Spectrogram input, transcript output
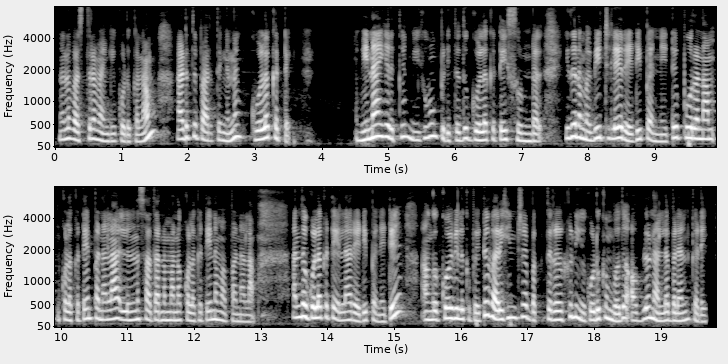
அதனால் வஸ்திரம் வாங்கி கொடுக்கலாம். அடுத்து பார்த்திங்கன்னா குளக்கட்டை விநாயகருக்கு மிகவும் பிடித்தது குளக்கட்டை சுண்டல். இது நம்ம வீட்டிலே ரெடி பண்ணிவிட்டு பூரணம் குளக்கட்டையும் பண்ணலாம். இல்லைன்னா சாதாரணமான குளக்கட்டையும் நம்ம பண்ணலாம். அந்த குளக்கட்டை எல்லாம் ரெடி பண்ணிவிட்டு அங்கே கோவிலுக்கு போயிட்டு வருகின்ற பக்தர்களுக்கு நீங்கள் கொடுக்கும்போது அவ்வளோ நல்ல பலன் கிடைக்கும்.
